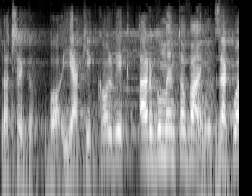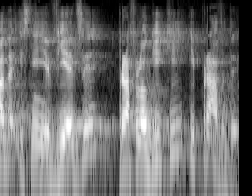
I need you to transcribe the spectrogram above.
Dlaczego? Bo jakiekolwiek argumentowanie zakłada istnienie wiedzy, praw logiki i prawdy.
